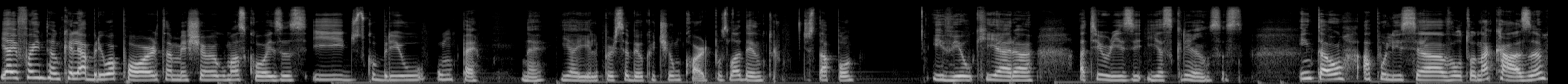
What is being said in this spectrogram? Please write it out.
E aí foi então que ele abriu a porta, mexeu em algumas coisas e descobriu um pé, né? E aí ele percebeu que tinha um corpus lá dentro, destapou e viu que era a Therese e as crianças. Então a polícia voltou na casa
